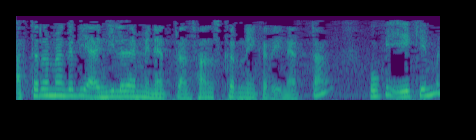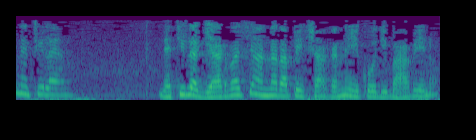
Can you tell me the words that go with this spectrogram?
අතරමැදි ඇඟිල්ල දැම්මේ නැත්තම් සංස්කරණය කරේ නැත්තම් ඕක ඒකෙන්ම නැතිලා යනවා. නැතිලා ගියාට පස්සේ අන්නර අපේක්ෂා කරන ඒකෝදි භාවය එනවා.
